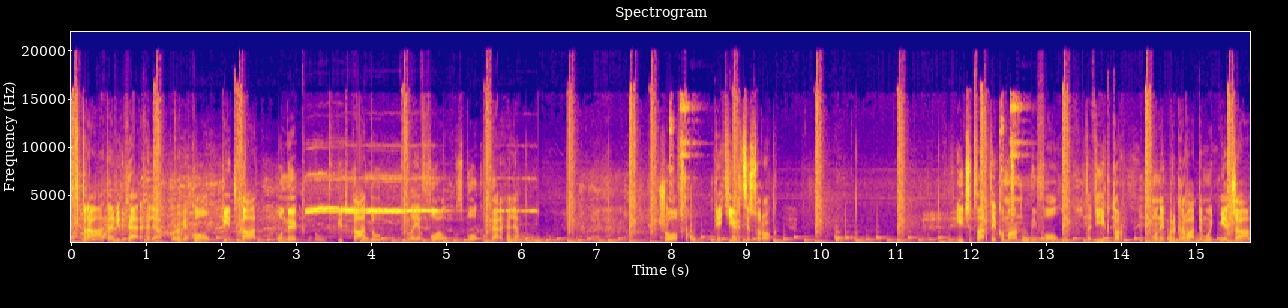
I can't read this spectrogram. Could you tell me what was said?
Втрата від Гергеля. Коров'яков. Підкат. Уникнув підкату. Але фол з боку Гергеля. Жовта. П'ятірці 40. І четвертий командний фол. Та Віктор. Вони прикриватимуть м'яча.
